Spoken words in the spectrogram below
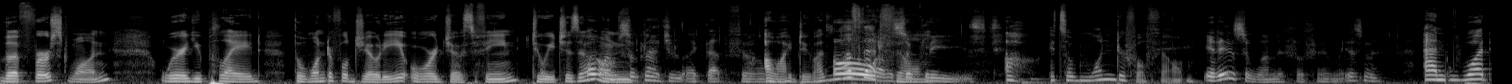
The first one, where you played the wonderful Jody or Josephine, to each his own. Oh, I'm so glad you like that film. Oh, I do. I love oh, that I'm film. so pleased. Oh, it's a wonderful film. It is a wonderful film, isn't it? And what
